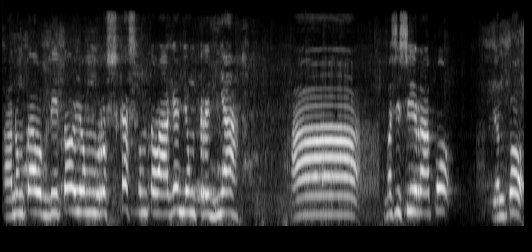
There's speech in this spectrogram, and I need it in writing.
anong tawag dito, yung ruskas kung tawagin, yung thread niya. Ah, masisira po. Yan po,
